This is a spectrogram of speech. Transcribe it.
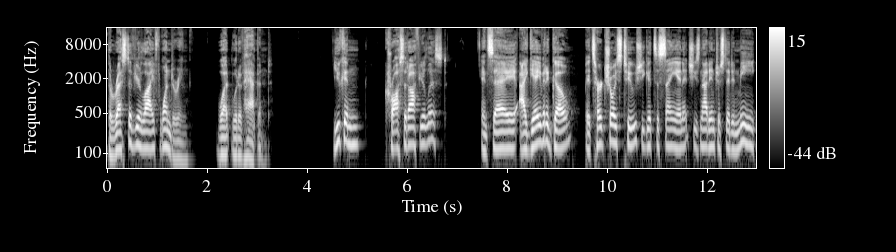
the rest of your life wondering what would have happened. You can cross it off your list and say, I gave it a go. It's her choice too. She gets a say in it. She's not interested in me,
